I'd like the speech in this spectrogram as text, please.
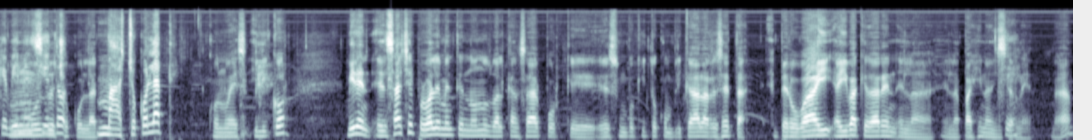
que Un viene mousse de siendo chocolate. más chocolate. Con nuez y licor. Miren, el sachet probablemente no nos va a alcanzar porque es un poquito complicada la receta, pero va ahí, ahí va a quedar en, en la, en la página de Sí. internet. ¿verdad?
